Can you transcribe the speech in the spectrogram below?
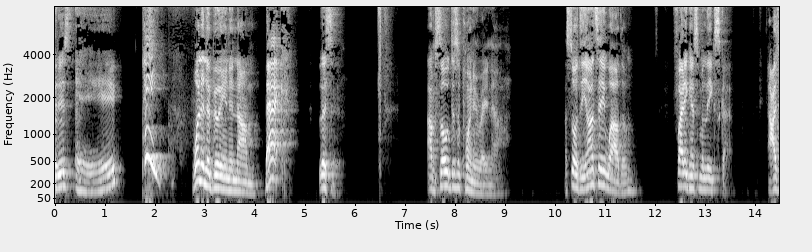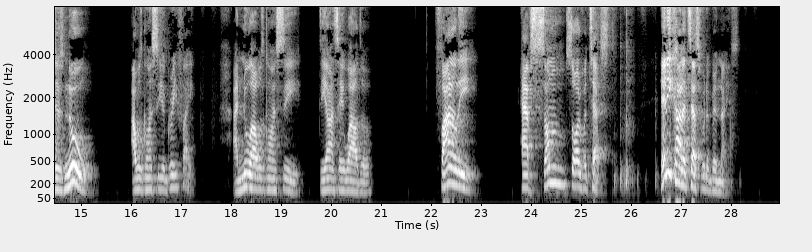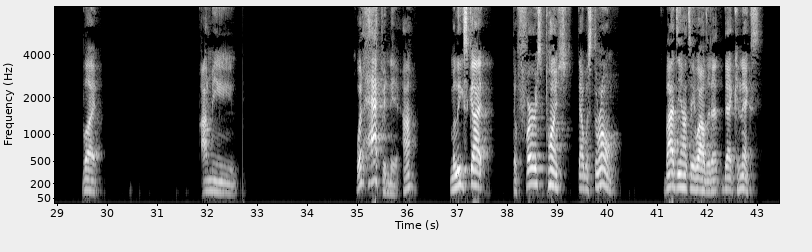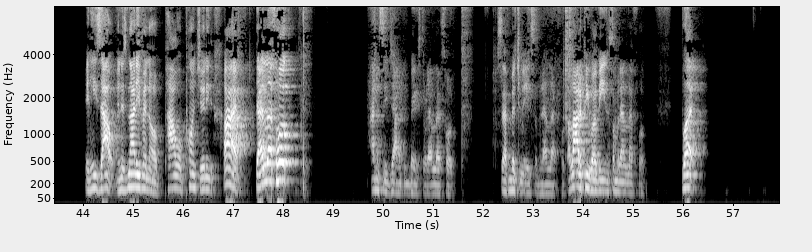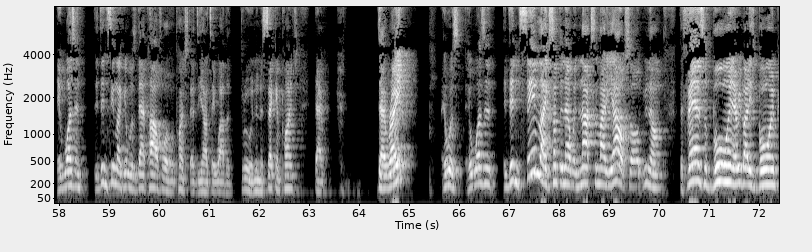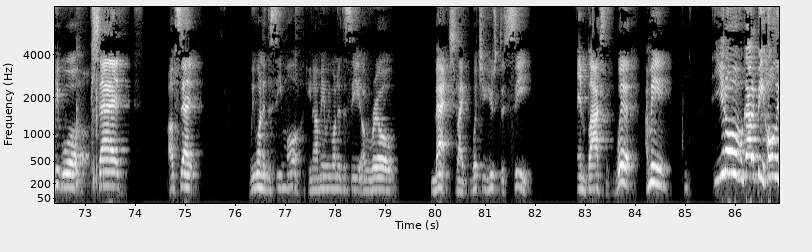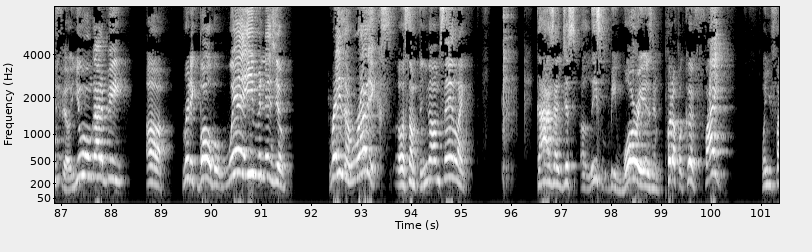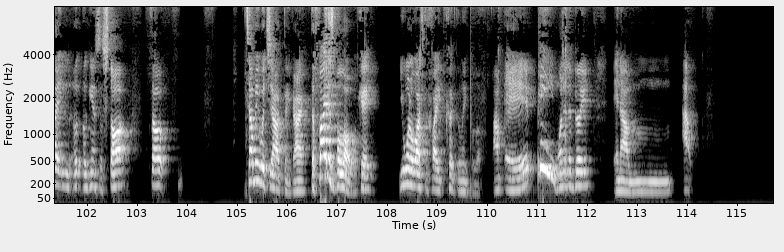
It is a P. One in a billion and I'm back. Listen, I'm so disappointed right now. I saw Deontay Wilder fight against Malik Scott. I just knew I was going to see a great fight. I knew I was going to see Deontay Wilder finally have some sort of a test. Any kind of test would have been nice. But, I mean, what happened there, huh? Malik Scott, the first punch that was thrown by Deontay Wilder that, that connects. And he's out. And it's not even a power punch or anything. All right, that left hook. I didn't see Jonathan Banks throw that left hook. Seth Mitchell ate some of that left hook. A lot of people have eaten some of that left hook. But it wasn't, it didn't seem like it was that powerful of a punch that Deontay Wilder threw. And then the second punch, that, that right, it was, it wasn't, it didn't seem like something that would knock somebody out. So, you know, the fans are booing, everybody's booing, people were sad, upset. We wanted to see more. You know what I mean? We wanted to see a real match, like what you used to see in boxing. Where, I mean, you don't gotta be Holyfield. You don't gotta be uh Riddick Bowe, but where even is your Razor Ruddocks or something? You know what I'm saying? Like guys that just at least be warriors and put up a good fight when you're fighting against a star. So tell me what y'all think, all right? The fight is below, okay? You want to watch the fight, click the link below. I'm AP, one in a billion, and I'm out.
